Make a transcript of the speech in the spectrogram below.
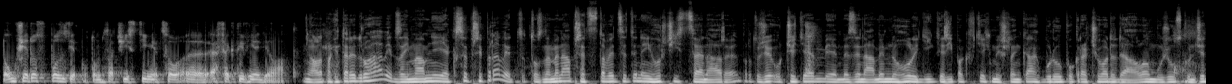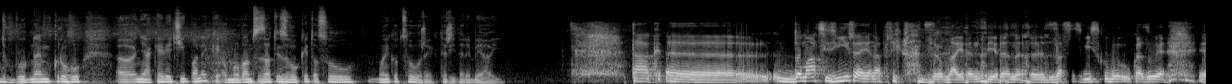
to už je dost pozdě potom začít s tím něco eh, efektivně dělat. No ale pak je tady druhá věc. Zajímá mě, jak se připravit. To znamená představit si ty nejhorší scénáře, protože určitě je mezi námi mnoho lidí, kteří pak v těch myšlenkách budou pokračovat dál a můžou skončit v bludném kruhu e, nějaké větší paniky. Omlouvám se za ty zvuky, to jsou moji kocouři, kteří tady běhají tak eh, domácí zvíře je například zrovna jeden, jeden eh, zase z výzkumu ukazuje eh,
